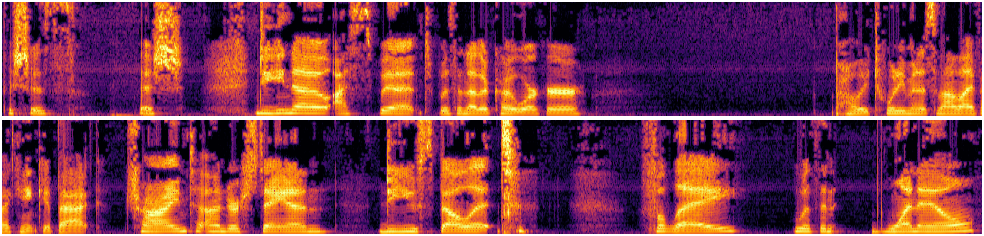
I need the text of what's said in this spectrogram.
fish is fish. Do you know I spent with another coworker probably 20 minutes of my life I can't get back trying to understand. Do you spell it fillet with an one L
